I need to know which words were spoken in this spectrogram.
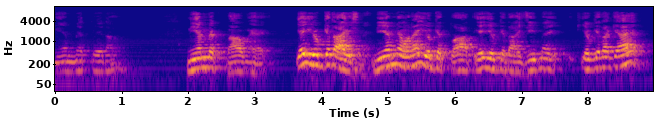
नियम में नियम में भाव में है। यही योग्यता है इसमें। नियम में होना ही योग्यत्वात। यही योग्यता है। जीव में योग्यता क्या है?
